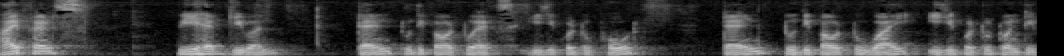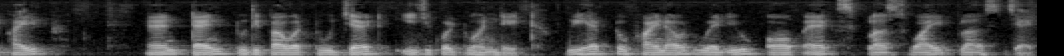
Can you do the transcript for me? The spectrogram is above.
Hi friends, we have given 10 to the power 2x is equal to 4, 10 to the power 2y is equal to 25 and 10 to the power 2z is equal to 100. We have to find out value of x plus y plus z,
